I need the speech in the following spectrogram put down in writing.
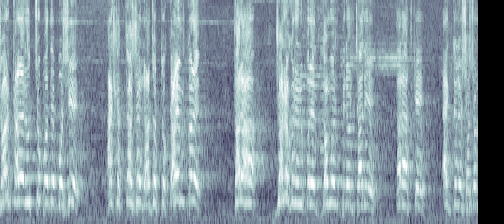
সরকারের উচ্চ পদে বসিয়ে একটা চাষের রাজত্ব কায়েম করে তারা জনগণের উপরে দমন পীড়ন চালিয়ে তারা আজকে একদলীয় শাসন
